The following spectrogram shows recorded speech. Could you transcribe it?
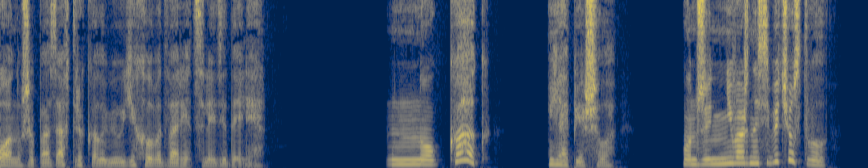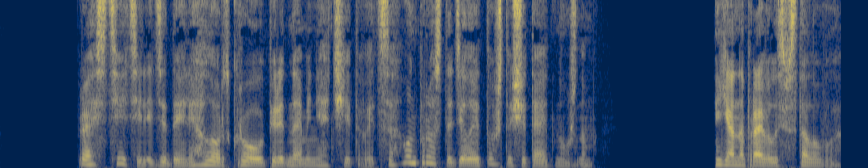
Он уже позавтракал и уехал во дворец, леди Делия. «Но как?» — я опешила. «Он же неважно себя чувствовал». «Простите, леди Дели, лорд Кроу перед нами не отчитывается. Он просто делает то, что считает нужным». Я направилась в столовую.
